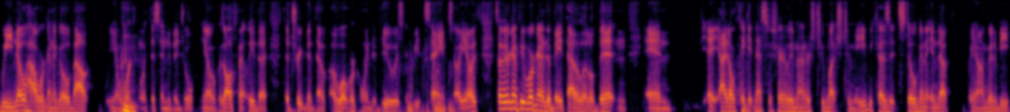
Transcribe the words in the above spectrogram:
we know how we're going to go about you know mm-hmm. working with this individual you know because ultimately the the treatment of, of, what we're going to do is going to be the same. So you know so they're going to people are going to debate that a little bit and and I don't think it necessarily matters too much to me because it's still going to end up you know i'm going to be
